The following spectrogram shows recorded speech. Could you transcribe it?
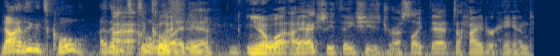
No, I think it's cool. I think I- it's it's It's cool. a cool idea. You know what? I actually think she's dressed like that to hide her hand.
